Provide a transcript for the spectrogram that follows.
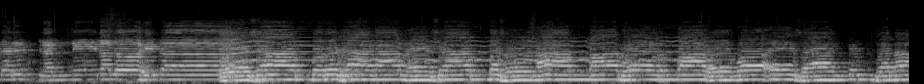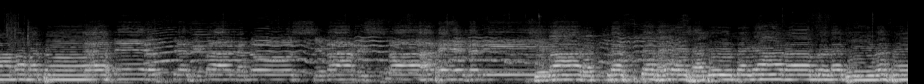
दरिद्रन्नीललोहिता किञ्चनाममत ते तनो शिवा विश्वाः शिवा रुद्रस्य भेषदीतयानामृडजीवसे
